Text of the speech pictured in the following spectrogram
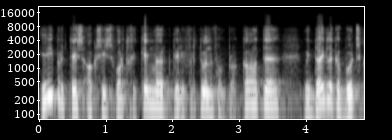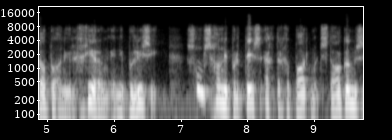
Hierdie protesaksies word gekenmerk deur die vertoon van plakate met duidelike boodskappe aan die regering en die polisie. Soms gaan die protes egter gepaard met stakings,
